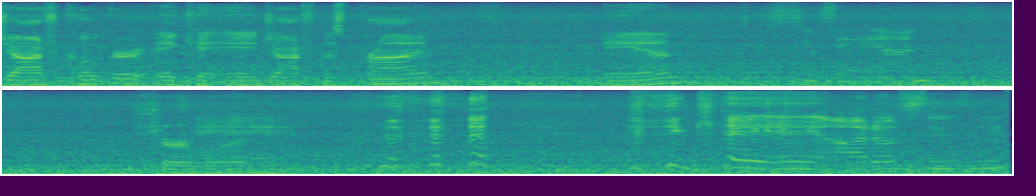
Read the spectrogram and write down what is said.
Josh Coker, aka Josh Miss Prime, and Suzanne. Sherwood. aka Auto Susie.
